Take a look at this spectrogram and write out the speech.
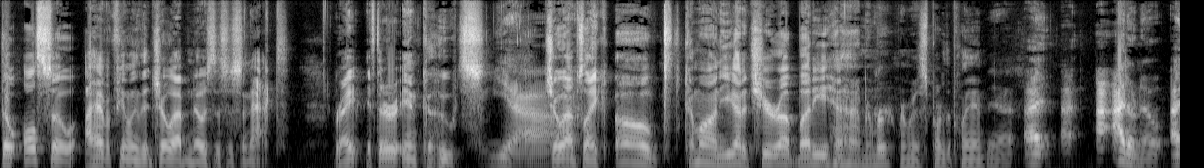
though. Also, I have a feeling that Joab knows this is an act, right? If they're in cahoots, yeah. Joab's like, "Oh, come on, you got to cheer up, buddy. remember, remember this part of the plan." Yeah, I, I, I don't know. I,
